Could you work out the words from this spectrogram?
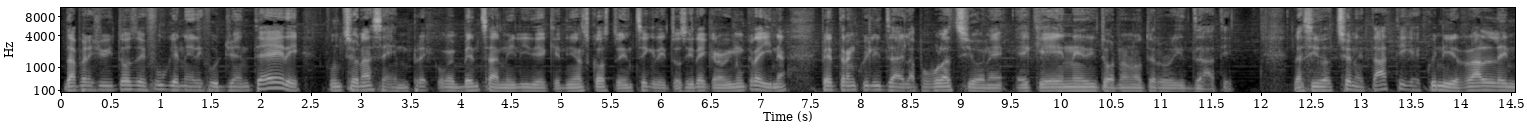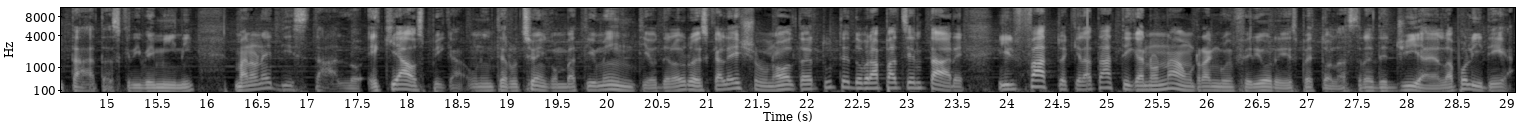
da precipitose fughe nei rifugiati aerei. Funziona sempre, come ben sanno i leader che di nascosto e in segreto si recano in Ucraina per tranquillizzare la popolazione e che ne ritornano terrorizzati. La situazione tattica è quindi rallentata, scrive Mini, ma non è di stallo e chi auspica un'interruzione dei combattimenti o della loro escalation una volta per tutte dovrà pazientare. Il fatto è che la tattica non ha un rango inferiore rispetto alla strategia e alla politica,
